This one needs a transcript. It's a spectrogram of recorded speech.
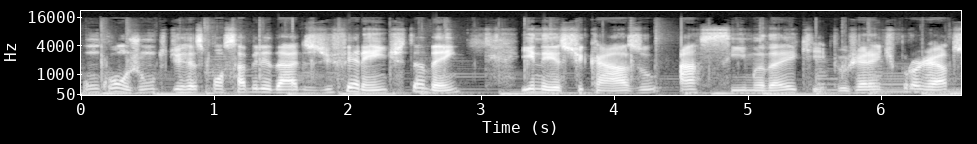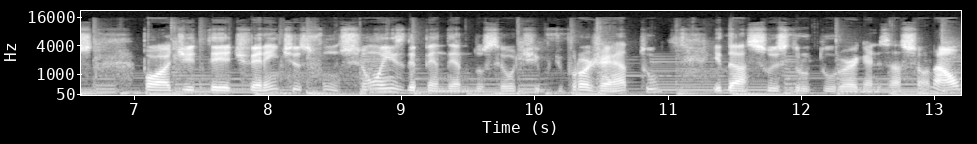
um conjunto de responsabilidades diferentes também, e neste caso, acima da equipe. O gerente de projetos pode ter diferentes funções dependendo do seu tipo de projeto e da sua estrutura organizacional.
